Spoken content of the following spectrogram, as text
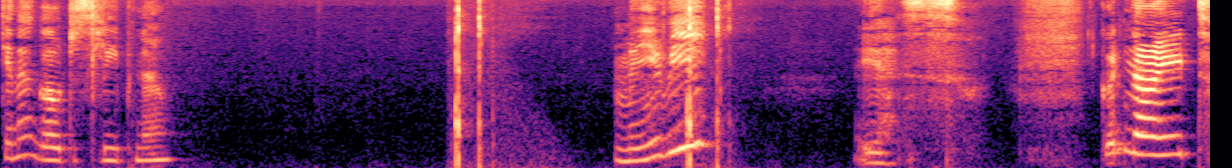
Can I go to sleep now? Maybe? Yes. Good night.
